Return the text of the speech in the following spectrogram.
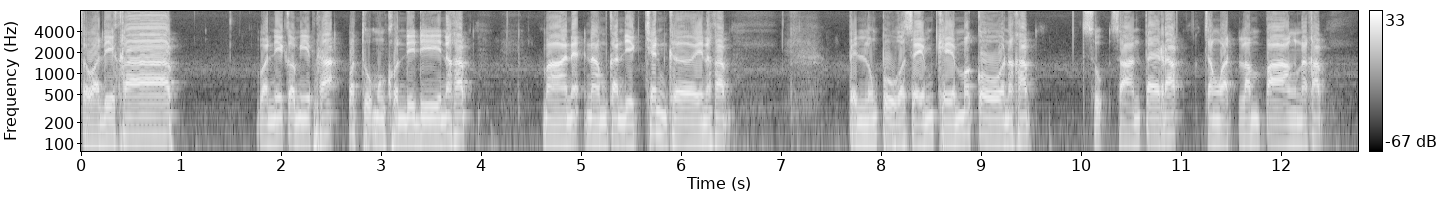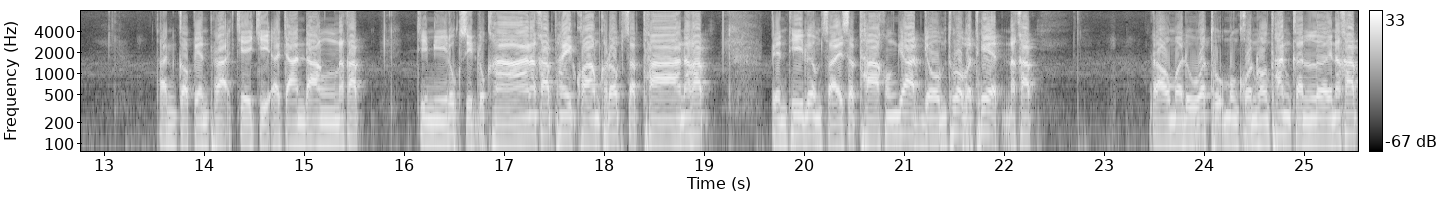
สวัสดีครับ วันนี้ก็มีพระวัตถุมงคลดีๆนะครับ มาแนะนำกันอีกเช่นเคยนะครับ เป็นหลวงปู่เกษมเขมมะโกนะครับ สุสานไตรักจังหวัดลำปางนะครับ ท่านก็เป็นพระเจจิอาจารย์ดังนะครับ ที่มีลูกศิษย์ลูกหานะครับ ให้ความเคารพศรัทธานะครับ เป็นที่เลื่อมใสศรัทธาของญาติโยมทั่วประเทศนะครับ เรามาดูวัตถุมงคลของท่านกันเลยนะครับ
